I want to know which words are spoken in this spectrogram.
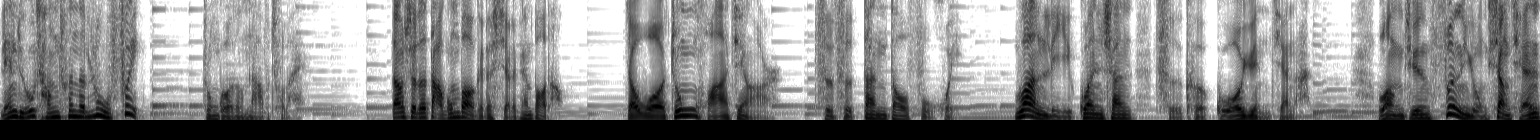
连刘长春的路费，中国都拿不出来。当时的大公报给他写了篇报道，叫我中华健儿，此次单刀赴会，万里关山，此刻国运艰难，望君奋勇向前，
